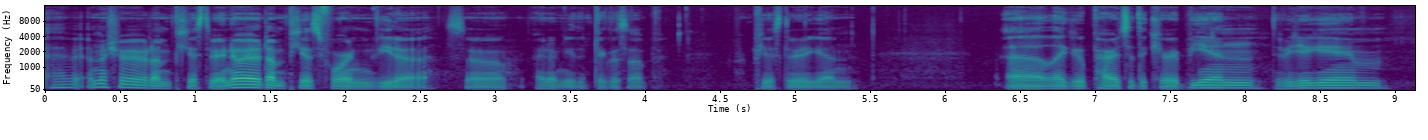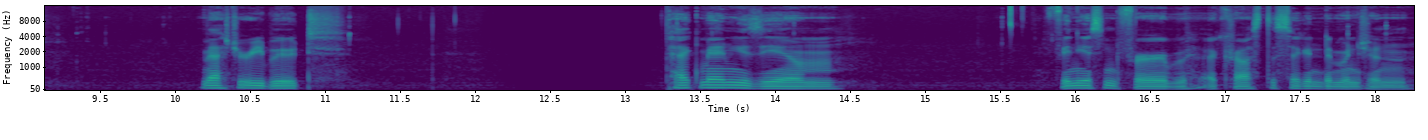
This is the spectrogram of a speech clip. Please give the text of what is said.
have it. I'm not sure I have it on PS3. I know I have it on PS4 and Vita, so I don't need to pick this up for PS3 again. Uh, Lego Pirates of the Caribbean, the video game. Master Reboot. Pac-Man Museum. Phineas and Ferb Across the Second Dimension.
